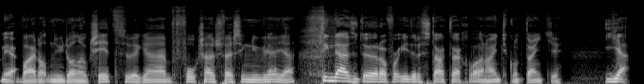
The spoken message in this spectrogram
Ja. waar dat nu dan ook zit. We hebben volkshuisvesting nu weer, ja. 10.000 euro voor iedere starter, gewoon handje contantje. Ja,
